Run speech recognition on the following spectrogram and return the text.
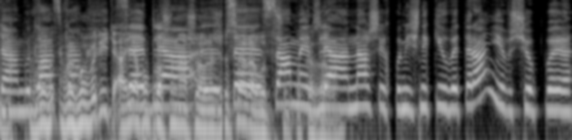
Да, будь ви, ласка. ви говоріть, а я попрошу нашого е, режисера. це от, саме показав. для наших помічників ветеранів, щоб е,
